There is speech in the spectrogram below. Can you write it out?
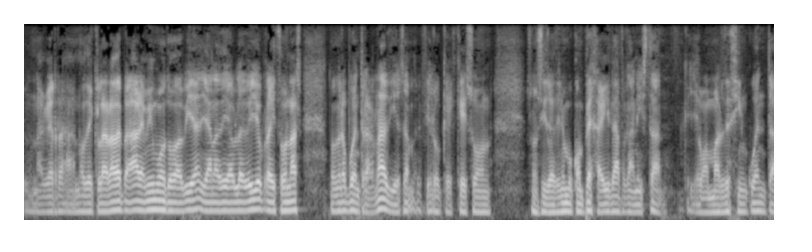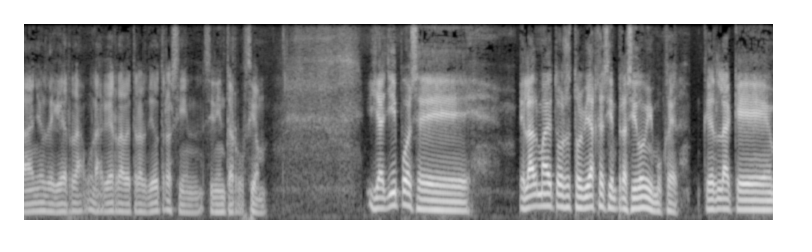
una guerra no declarada, pero ahora mismo todavía ya nadie habla de ello, pero hay zonas donde no puede entrar nadie, me refiero que, que son, son situaciones muy complejas, y de Afganistán, que llevan más de 50 años de guerra, una guerra detrás de otra sin, sin interrupción. Y allí, pues, eh, el alma de todos estos viajes siempre ha sido mi mujer, que es la que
